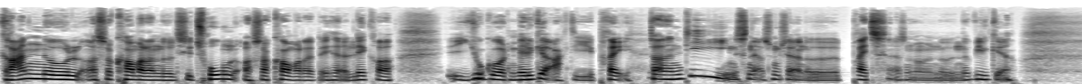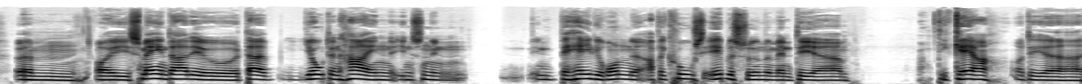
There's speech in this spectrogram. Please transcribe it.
grannål, og så kommer der noget citron, og så kommer der det her lækre yoghurt-mælkeagtige præg. Så er der lige en snær, synes jeg, noget bredt, altså noget, noget, noget vildgær. Øhm, og i smagen, der er det jo, der, jo, den har en, en sådan en, en behagelig rund aprikos æblesødme, men det er, det er gær, og det er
